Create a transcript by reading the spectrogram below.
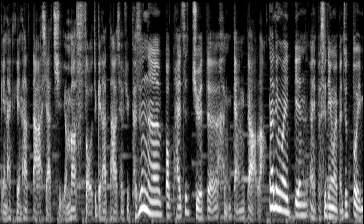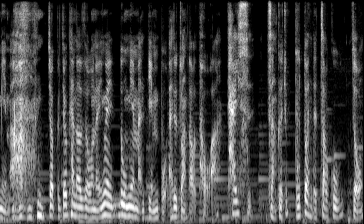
给他给他搭下去，有没有手就给他搭下去。可是呢，Bob 还是觉得很尴尬啦。那另外一边，哎，不是另外一边，就对面嘛，就就看到之后呢，因为路面蛮颠簸，他就撞到头啊，开始整个就不断的照顾周，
